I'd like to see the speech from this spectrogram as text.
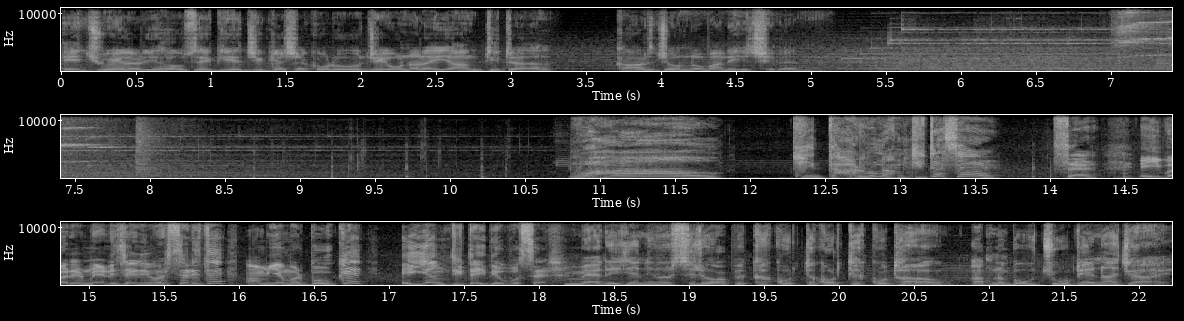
এই জুয়েলারি হাউসে গিয়ে জিজ্ঞাসা করো যে ওনারা এই আংটিটা কার জন্য বানিয়েছিলেন? ওয়াও কি দারুণ আংটিটা স্যার। স্যার এইবারের ম্যারেজ অ্যানিভার্সারিতে আমি আমার বউকে এই আংটিটাই দেবো স্যার। ম্যারেজ অ্যানিভার্সারি অপেক্ষা করতে করতে কোথাও আপনার বউ চটে না যায়।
